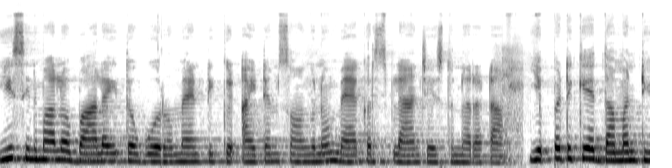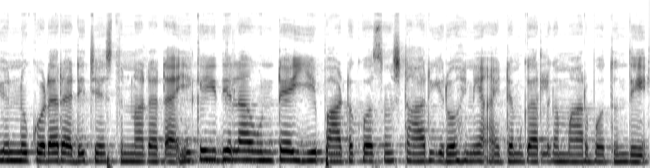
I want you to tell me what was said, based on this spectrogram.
ఈ సినిమాలో బాలయ్యతో ఓ రొమాంటిక్ ఐటెం సాంగ్ను మేకర్స్ ప్లాన్ చేస్తున్నారట. ఇప్పటికే దమన్ ట్యూన్ను కూడా రెడీ చేస్తున్నారట. ఇక ఇదిలా ఉంటే ఈ పాట కోసం స్టార్ హీరోయిన్ ఐటెం గర్ల్గా మారబోతుంది.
